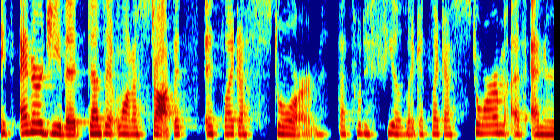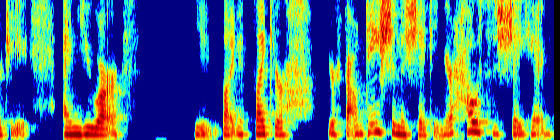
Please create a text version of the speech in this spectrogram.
it's energy that doesn't want to stop. It's it's like a storm. That's what it feels like. It's like a storm of energy and you are you like it's like your your foundation is shaking your house is shaking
